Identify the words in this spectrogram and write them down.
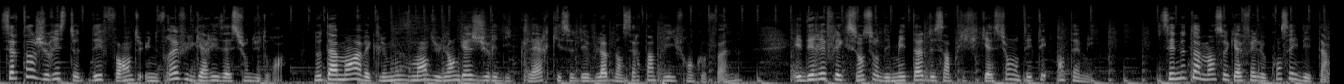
Certains juristes défendent une vraie vulgarisation du droit, notamment avec le mouvement du langage juridique clair qui se développe dans certains pays francophones, et des réflexions sur des méthodes de simplification ont été entamées. C'est notamment ce qu'a fait le Conseil d'État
